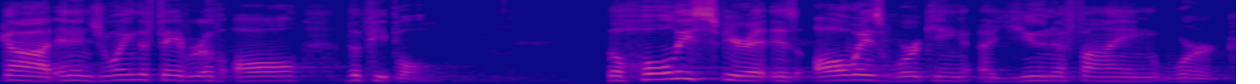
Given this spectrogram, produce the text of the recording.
God and enjoying the favor of all the people. The Holy Spirit is always working a unifying work.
